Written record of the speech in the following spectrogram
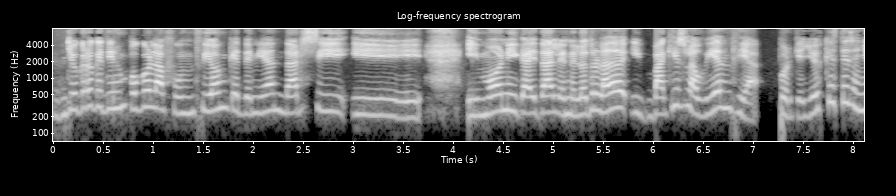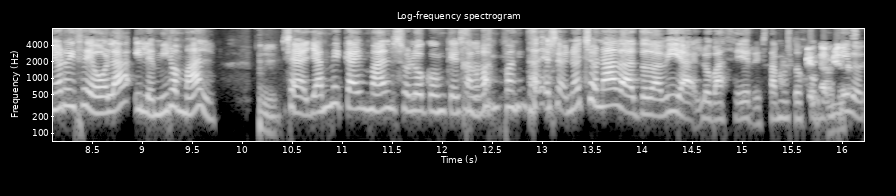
yo creo que tiene un poco la función que tenían Darcy y, y Mónica y tal en el otro lado, y Bucky es la audiencia, porque yo es que este señor dice hola y le miro mal. O sea, ya me cae mal solo con que salga en pantalla. O sea, no ha hecho nada todavía. Lo va a hacer, estamos todos convencidos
